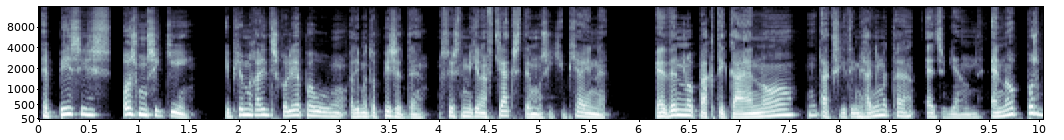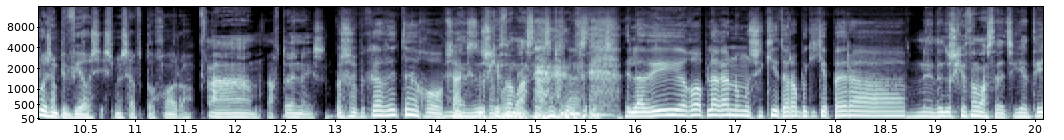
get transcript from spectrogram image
Επίσης, ως μουσική, η πιο μεγάλη δυσκολία που αντιμετωπίζετε αυτή τη στιγμή για να φτιάξετε μουσική, ποια είναι; Ε, δεν εννοώ πρακτικά, εννοώ. Εντάξει, γιατί οι μηχανήματα έτσι βγαίνουν. Εννοώ πώς μπορείς να επιβιώσεις μέσα σε αυτό το χώρο. Α, αυτό εννοείς. Προσωπικά δεν το έχω ψάξει. δεν το τόσο σκεφτόμαστε πολύ. έτσι. Ναι. δηλαδή, εγώ απλά κάνω μουσική τώρα από εκεί και πέρα. Ναι, δεν το σκεφτόμαστε έτσι. Γιατί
